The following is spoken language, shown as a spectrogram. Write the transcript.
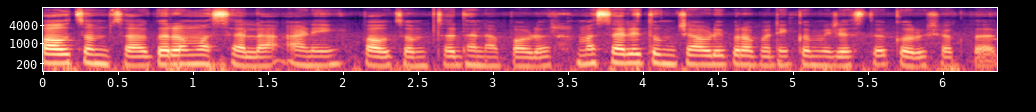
पाव चमचा गरम मसाला आणि पाव चमचा धना पावडर. मसाले तुमच्या आवडीप्रमाणे कमी जास्त करू शकतात.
